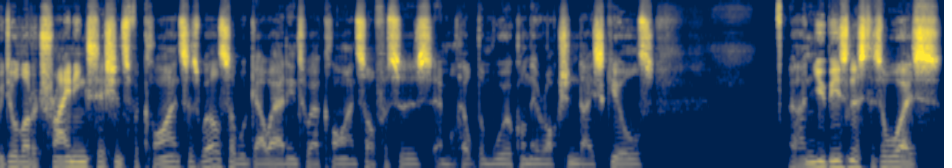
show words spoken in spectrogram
We do a lot of training sessions for clients as well. So we'll go out into our clients' offices and we'll help them work on their auction day skills. Uh, new business, there's always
